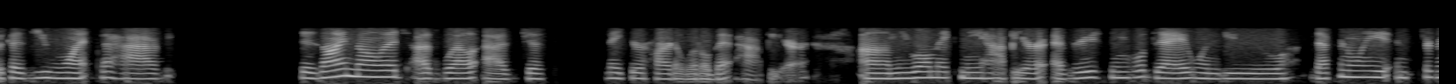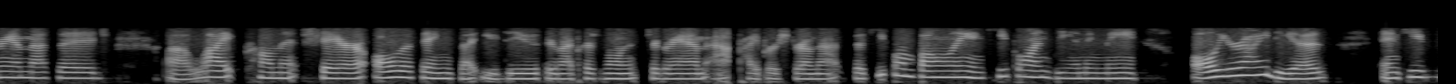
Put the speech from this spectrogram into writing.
because you want to have design knowledge as well as just make your heart a little bit happier. Um, you will make me happier every single day when you definitely Instagram message, uh, like, comment, share, all the things that you do through my personal Instagram at Piper Stromat. So keep on following and keep on DMing me all your ideas and keep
